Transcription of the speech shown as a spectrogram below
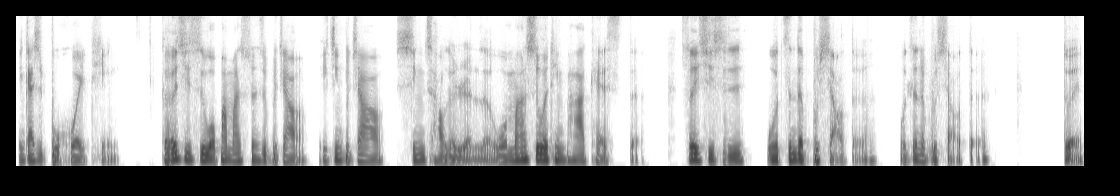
应该是不会听。可是其实我爸妈算是比较已经比较新潮的人了。我妈是会听 podcast 的，所以其实我真的不晓得，我真的不晓得。对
